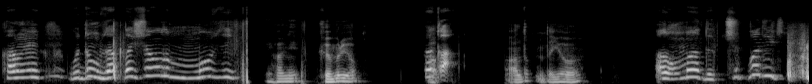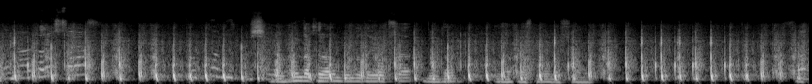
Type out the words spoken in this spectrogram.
Kalın buradan uzaklaşalım Muzi. E hani kömür yok. Bak Aldık mı da? Yok. Almadık. Çıkmadı hiç. Yani arkadaşlar çok komik bir şey. Bunu da kıralım. Bunda da yoksa buradan uzaklaşmaya başlayalım. Bak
